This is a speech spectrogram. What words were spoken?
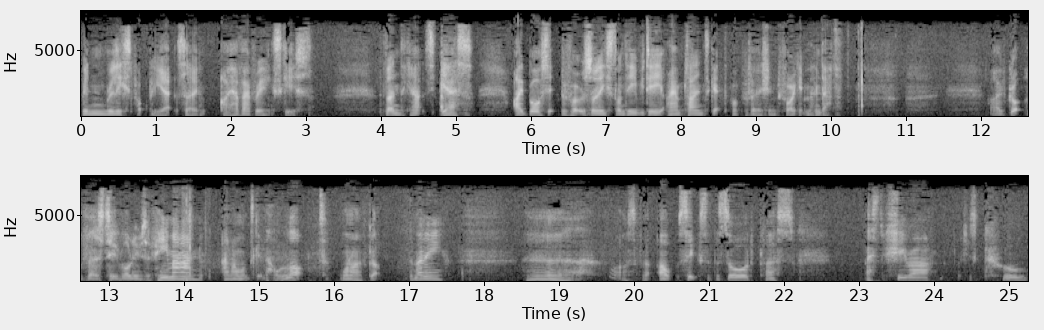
been released properly yet, so I have every excuse. Thundercats, yes. I bought it before it was released on DVD. I am planning to get the proper version before I get moaned at. I've got the first two volumes of He-Man, and I want to get the whole lot when I've got the money. Uh, what else have? Oh, Six of the Sword, plus Best of She-Ra, which is cool.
